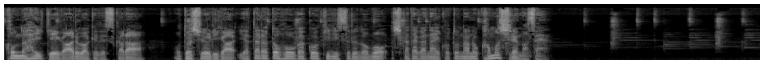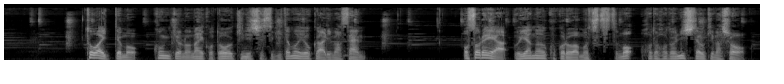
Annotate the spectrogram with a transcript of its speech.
こんな背景があるわけですから、お年寄りがやたらと方角を気にするのも仕方がないことなのかもしれません。とは言っても根拠のないことを気にしすぎてもよくありません。恐れや敬う心は持ちつつもほどほどにしておきましょう。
